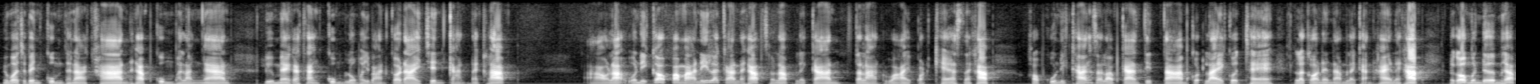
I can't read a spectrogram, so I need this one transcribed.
ไม่ว่าจะเป็นกลุ่มธนาคารนะครับกลุ่มพลังงาน หรือแม้กระทั่งกลุ่มโรงพยาบาลก็ได้เช่นกันนะครับเอาละวันนี้ก็ประมาณนี้แล้วกันนะครับสำหรับรายการตลาดวายพอดแคสต์นะครับ ขอบคุณอีกครั้งสำหรับการติดตามกดไลค์กดแชร์ แล้วก็แนะนำรายการให้นะครับ แล้วก็เหมือนเดิมครับ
